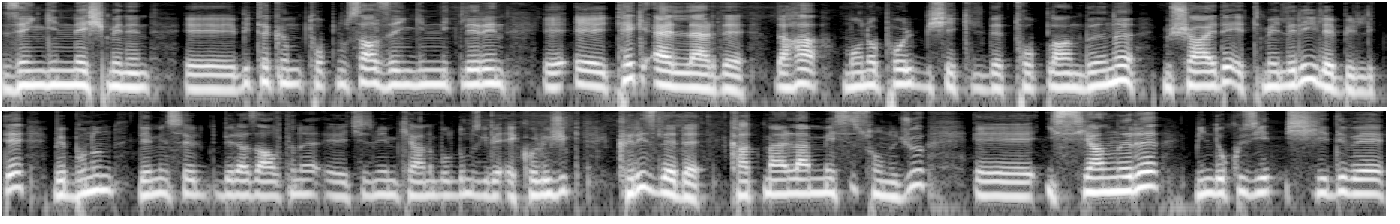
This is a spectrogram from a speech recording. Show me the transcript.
zenginleşmenin, e, bir takım toplumsal zenginliklerin e, e, tek ellerde daha monopol bir şekilde toplandığını müşahede etmeleriyle birlikte ve bunun demin biraz altını e, çizme imkanı bulduğumuz gibi ekolojik krizle de katmerlenmesi sonucu isyanları 1977 ve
